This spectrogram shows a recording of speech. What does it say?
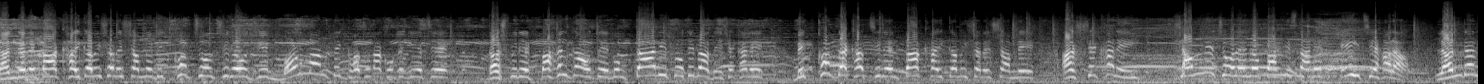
লন্ডনে পাক হাই কমিশনের সামনে বিক্ষোভ চলছিল। যে মর্মান্তিক ঘটনা ঘটে গিয়েছে কাশ্মীরের পাহেলগাঁওতে এবং তারই প্রতিবাদে সেখানে বিক্ষোভ দেখাচ্ছিলেন পাক হাই কমিশনের সামনে। আর সেখানেই সামনে চলে এলো পাকিস্তানের এই চেহারা। লন্ডন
